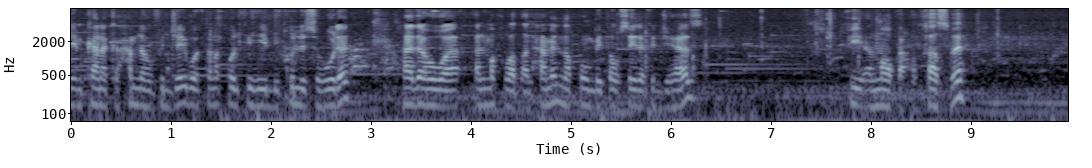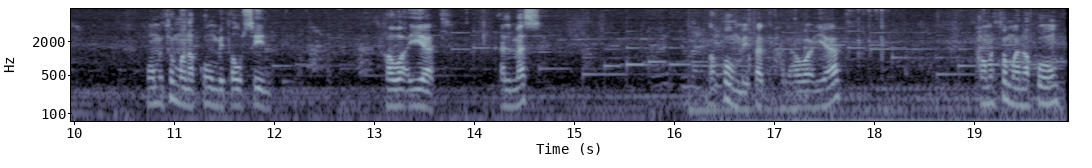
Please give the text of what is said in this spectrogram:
بإمكانك حمله في الجيب والتنقل فيه بكل سهولة. هذا هو المقبض الحمل. نقوم بتوصيله في الجهاز في الموقع الخاص به. ومن ثم نقوم بتوصيل هوائيات المسح نقوم بفتح الهوائيات. ومن ثم نقوم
